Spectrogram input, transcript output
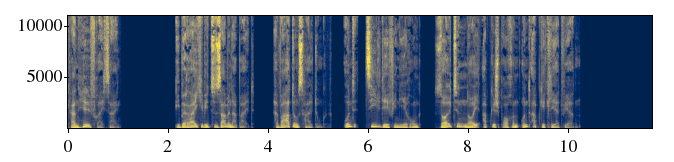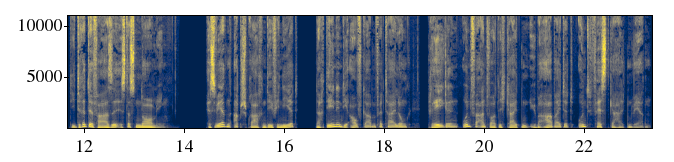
kann hilfreich sein. Die Bereiche wie Zusammenarbeit, Erwartungshaltung und Zieldefinierung sollten neu abgesprochen und abgeklärt werden. Die dritte Phase ist das Norming. Es werden Absprachen definiert, nach denen die Aufgabenverteilung, Regeln und Verantwortlichkeiten überarbeitet und festgehalten werden.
